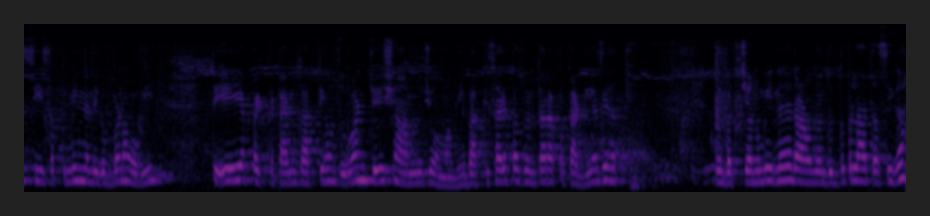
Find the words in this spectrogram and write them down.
6 7 ਮਹੀਨੇ ਦੀ ਗੱਭਣ ਹੋ ਗਈ ਤੇ ਇਹ ਆਪਾਂ ਇੱਕ ਟਾਈਮ ਕਰਤੀ ਹੁਣ ਸੁਬਾਹ ਨੂੰ ਚੋਈ ਸ਼ਾਮ ਨੂੰ ਚੋਵਾਂਗੇ। ਬਾਕੀ ਸਾਰੇ ਪਸ਼ੂ ਧਾਰ ਆਪਾਂ ਕੱਢ ਲਈਆਂ ਸੀ ਹੱਥੀਂ। ਤੇ ਬੱਚਿਆਂ ਨੂੰ ਵੀ ਇਹਨਾਂ ਨੇ ਰਾਣੋ ਦਾ ਦੁੱਧ ਪਿਲਾਤਾ ਸੀਗਾ।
